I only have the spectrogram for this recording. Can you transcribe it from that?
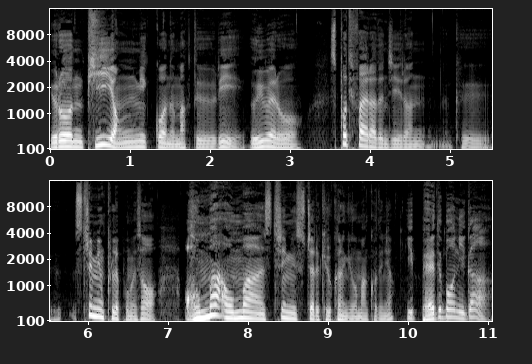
요런 비영미권 음악들이 의외로 스포티파이라든지 이런 그 스트리밍 플랫폼에서 어마어마한 스트리밍 숫자를 기록하는 경우가 많거든요. 이 배드버니가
